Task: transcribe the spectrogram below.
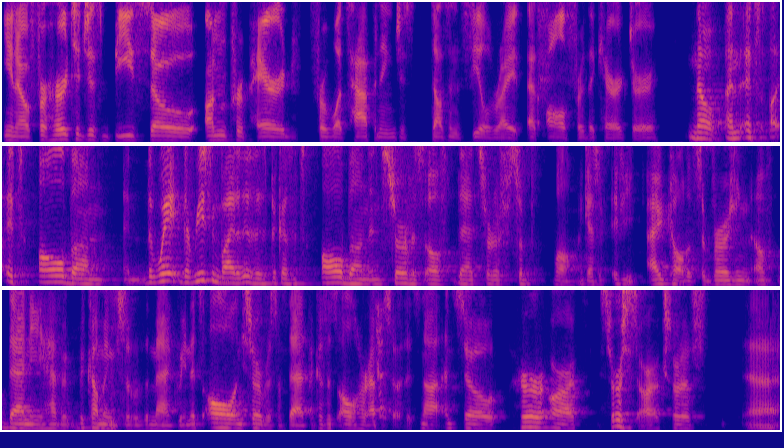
you know for her to just be so unprepared for what's happening just doesn't feel right at all for the character No, and it's it's all done. The way the reason why it is is because it's all done in service of that sort of sub. Well, I guess if you I'd call it subversion of Dany having becoming sort of the Mad Queen. It's all in service of that because it's all her episode. It's not, and so her arc, Cersei's arc, sort of uh,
